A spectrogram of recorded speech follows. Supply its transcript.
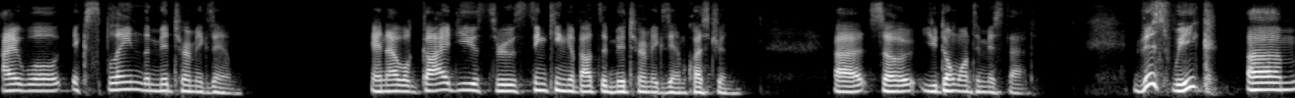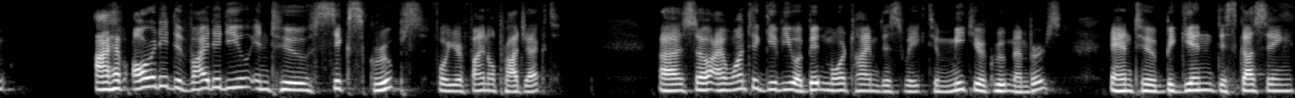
I will explain the midterm exam. And I will guide you through thinking about the midterm exam question. Uh, so you don't want to miss that. This week, um, I have already divided you into six groups for your final project. Uh, so I want to give you a bit more time this week to meet your group members and to begin discussing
